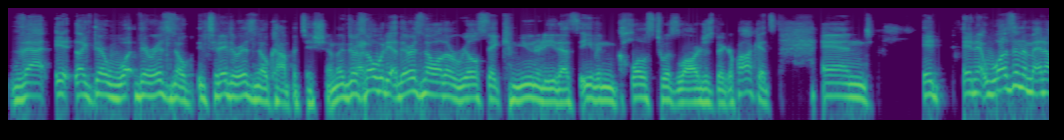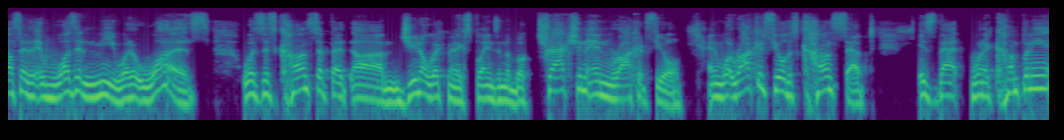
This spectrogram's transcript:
that it like there what there is no today there is no competition. Like there's nobody there is no other real estate community that's even close to as large as Bigger Pockets, and it and it wasn't and I'll say that it wasn't me. What it was was this concept that um, Gino Wickman explains in the book Traction and Rocket Fuel. And what Rocket Fuel this concept is that when a company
